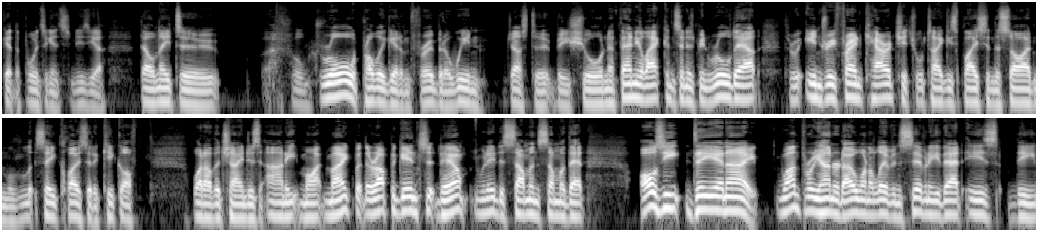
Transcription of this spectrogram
get the points against Tunisia, they'll need to well, draw probably get them through, but a win just to be sure. Nathaniel Atkinson has been ruled out through injury. Fran Karacic will take his place in the side, and we'll see closer to kick off what other changes Arnie might make. But they're up against it now. We need to summon some of that Aussie DNA. 1300 01 1170. That is the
